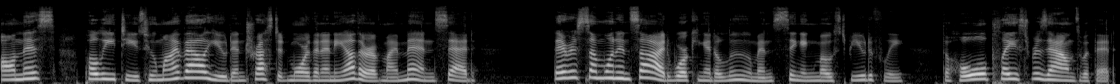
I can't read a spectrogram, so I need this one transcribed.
On this, Polites, whom I valued and trusted more than any other of my men, said, There is someone inside working at a loom and singing most beautifully. The whole place resounds with it.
